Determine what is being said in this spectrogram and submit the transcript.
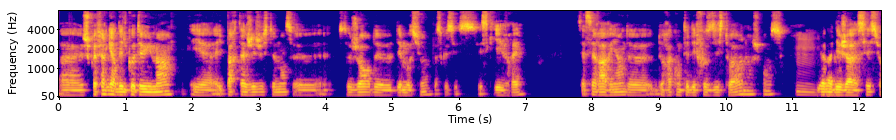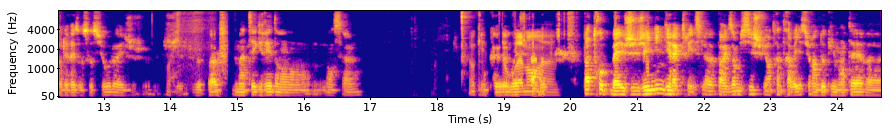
Je préfère garder le côté humain et, et partager justement ce, ce genre d'émotions parce que c'est ce qui est vrai. Ça sert à rien de, de raconter des fausses histoires, là, je pense. Hmm. Il y en a déjà assez sur les réseaux sociaux là, et je ne veux pas m'intégrer dans, dans ça. Là. Ok. Donc, euh, vraiment. Euh, pas, trop. Ben, j'ai une ligne directrice. Là, par exemple, ici, je suis en train de travailler sur un documentaire euh,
